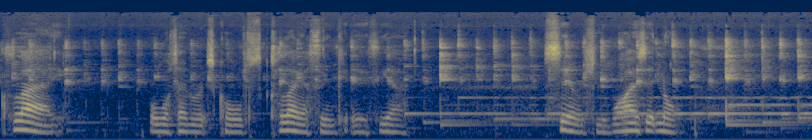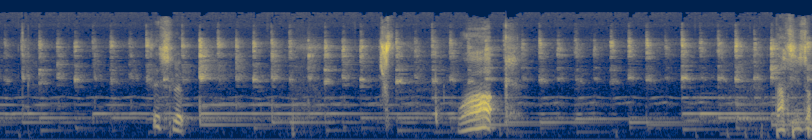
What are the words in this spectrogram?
clay? Or whatever it's called. It's clay, I think it is, yeah. Seriously, why is it not? This look. Work! That is a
